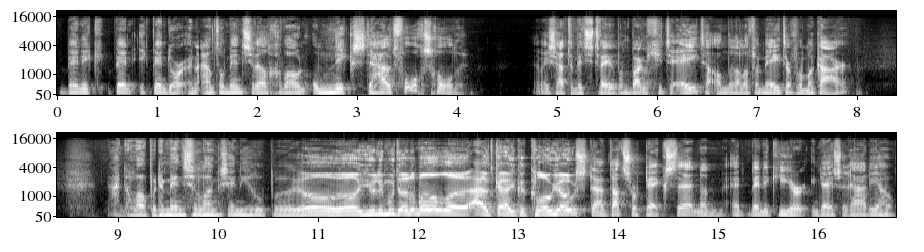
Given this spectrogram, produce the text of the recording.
ben ik, ben, ik ben door een aantal mensen wel gewoon om niks de huid volgescholden. En wij zaten met z'n twee op een bankje te eten, anderhalve meter van elkaar. Nou, dan lopen de mensen langs en die roepen... "Oh, oh, jullie moeten allemaal eh, uitkijken, klojo's. Nou, dat soort teksten. En dan eh, ben ik hier in deze radio,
